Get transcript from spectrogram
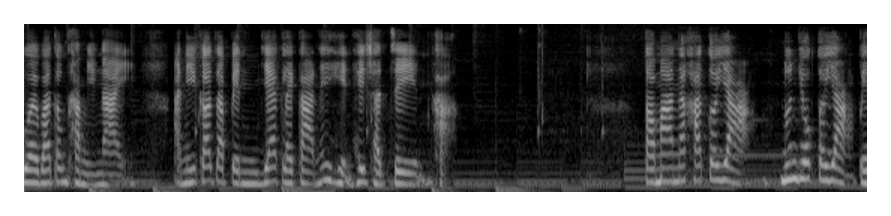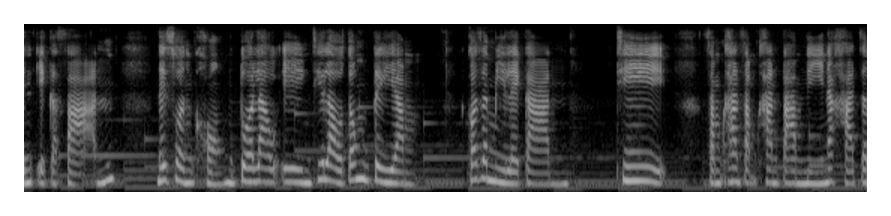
ด้วยว่าต้องทำยังไง อันนี้ก็จะเป็นแยกรายการให้เห็นให้ชัดเจนค่ะ ต่อมานะคะตัวอย่างนุ่นยกตัวอย่างเป็นเอกสาร ในส่วนของตัวเราเองที่เราต้องเตรียม ก็จะมีรายการที่สำคัญสำคัญตามนี้นะคะ จะ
